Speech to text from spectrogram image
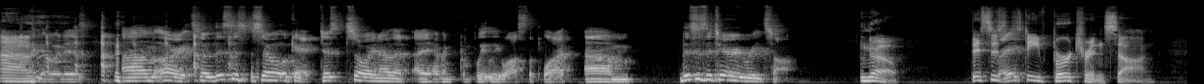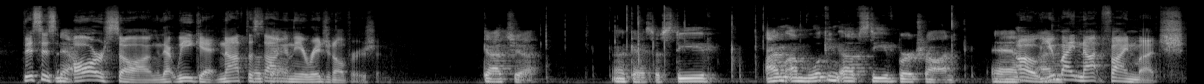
I know it is. Um, all right, so this is so okay. Just so I know that I haven't completely lost the plot. Um, this is a Terry Reid song. No. This is Right? Steve Bertrand's song. This is No. our song that we get, not the song in the original version. Gotcha. Okay, so Steve, I'm I'm looking up Steve Bertrand, and Oh, you I'm- might not find much.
